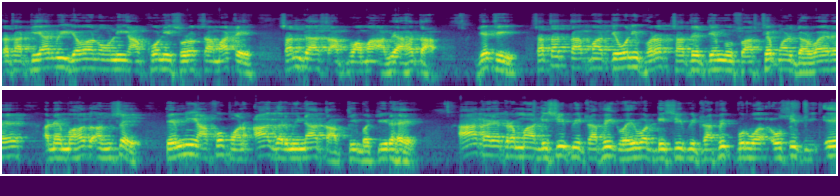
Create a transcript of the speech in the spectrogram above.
તથા ટીઆરબી જવાનોની આંખોની સુરક્ષા માટે સનગ્લાસ આપવામાં આવ્યા હતા. જેથી સતત તાપમાં તેઓની ફરજ સાથે તેમનું સ્વાસ્થ્ય પણ જળવાઈ રહે અને મહદ અંશે તેમની આંખો પણ આ ગરમીના તાપથી બચી રહે. આ કાર્યક્રમમાં ડીસીપી ટ્રાફિક વહીવટ, ડીસીપી ટ્રાફિક પૂર્વ ઓસીપી એ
